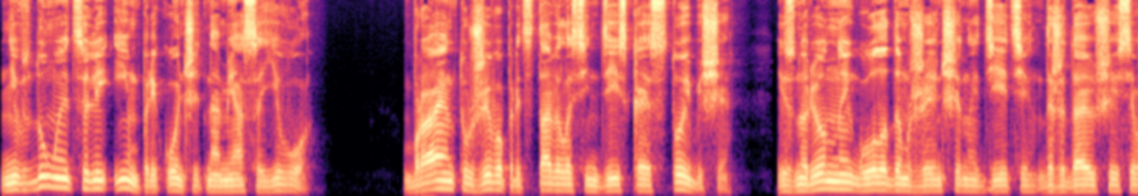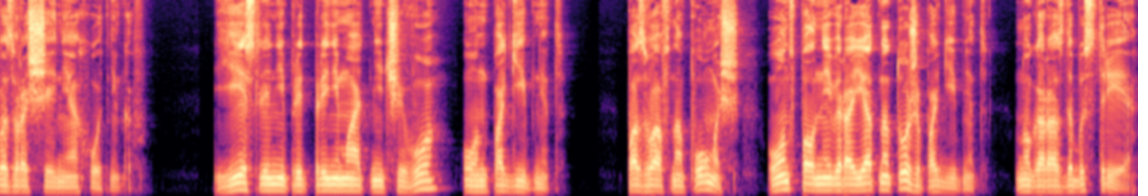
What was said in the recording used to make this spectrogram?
Не вздумается ли им прикончить на мясо его – Брайанту живо представилось индейское стойбище, изнуренные голодом женщины, дети, дожидающиеся возвращения охотников. Если не предпринимать ничего, он погибнет. Позвав на помощь, он вполне вероятно тоже погибнет, но гораздо быстрее,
